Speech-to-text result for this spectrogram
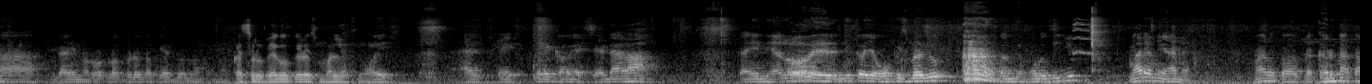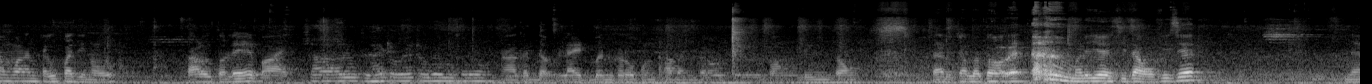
હા ગાયનો રોટલો પડ્યો તો કેદો કચરું ભેગું કર્યું છે મલ્લખનું હોય. હાલ ફેક ફેક હવે શેડાળા. કાંઈ નહીં હાલો હવે નીકળી જાવ ઓફિસ બાજુ. કારણ કે મોડું થઈ ગયું. મારે નહીં આને. મારું તો આપણે ઘરના કામવાળાને કાંઈ ઉપાધિ ન હોય. તાળું તો લે ભાઈ. સારું લાઈટો વાઈટો બંધ કરો. હા કદમ લાઈટ બંધ કરો પંખા બંધ કરો ટીંગ ટોંગ ટીંગ સારું ચાલો તો હવે મળીએ સીધા ઓફિસે. ને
